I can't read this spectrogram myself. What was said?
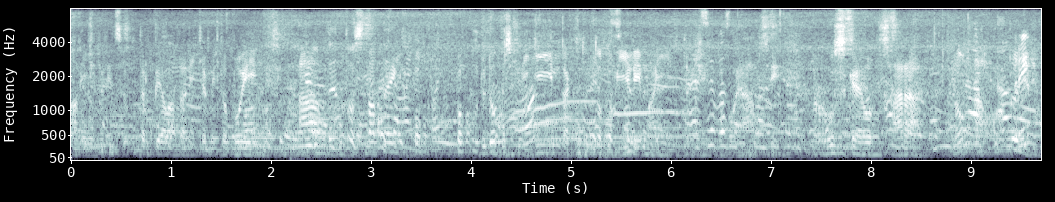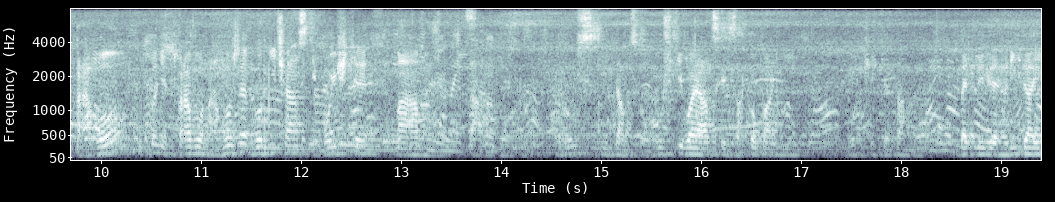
Halič velice utrpěla tady těmito boji. A tento statek, pokud dobře vidím, tak v tuto chvíli mají vojáci ruského cara. No a úplně vpravo, úplně vpravo nahoře, v horní části bojiště máme tábor ruský, tam jsou ruští vojáci zakopaní určitě tam bedlivě hlídají,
